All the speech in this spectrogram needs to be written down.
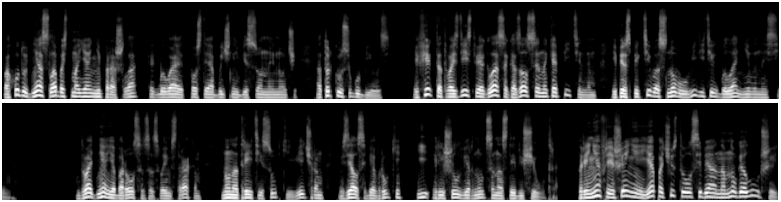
По ходу дня слабость моя не прошла, как бывает после обычной бессонной ночи, а только усугубилась. Эффект от воздействия глаз оказался накопительным, и перспектива снова увидеть их была невыносима. Два дня я боролся со своим страхом, но на третьи сутки вечером взял себя в руки и решил вернуться на следующее утро. Приняв решение, я почувствовал себя намного лучше,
